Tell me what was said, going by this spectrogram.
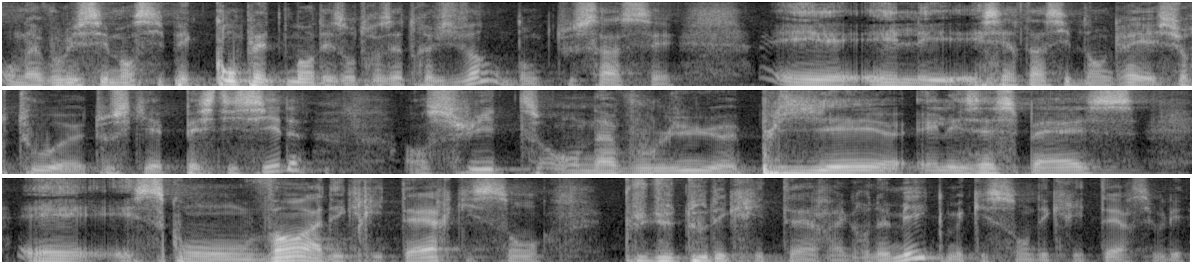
on, a voulu s'émanciper complètement des autres êtres vivants. Donc tout ça, c'est et, certains types d'engrais, et surtout euh, tout ce qui est pesticides. Ensuite, on a voulu euh, plier euh, et les espèces et, ce qu'on vend à des critères qui sont plus du tout des critères agronomiques, mais qui sont des critères, si vous voulez,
